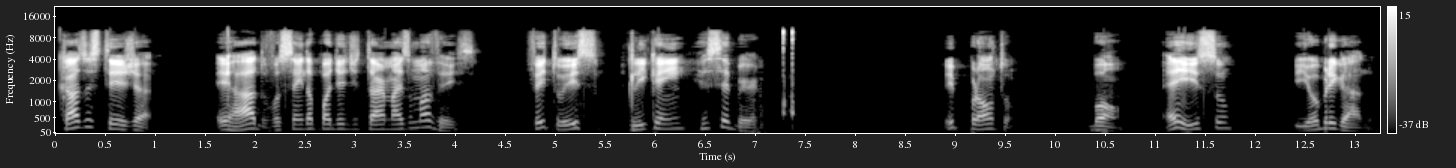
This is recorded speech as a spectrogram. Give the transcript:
Caso esteja errado, você ainda pode editar mais uma vez. Feito isso, clique em Receber. E pronto! Bom, é isso e obrigado!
